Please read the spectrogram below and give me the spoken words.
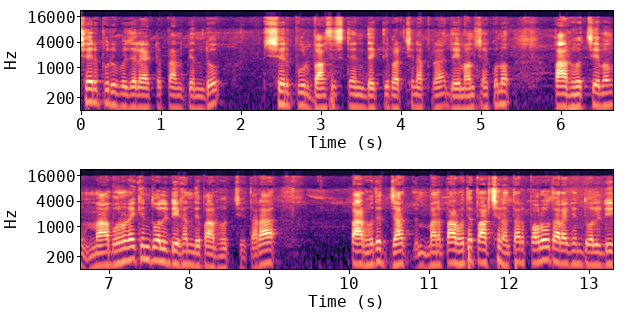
শেরপুর উপজেলার একটা প্রাণকেন্দ্র। শেরপুর বাস স্ট্যান্ড দেখতে পাচ্ছেন আপনারা যে মানুষ এখনও পার হচ্ছে এবং মা বোনেরা কিন্তু অলরেডি এখান দিয়ে পার হচ্ছে। তারা পার হতে যা মানে পার হতে পারছে না, তারপরেও তারা কিন্তু অলরেডি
